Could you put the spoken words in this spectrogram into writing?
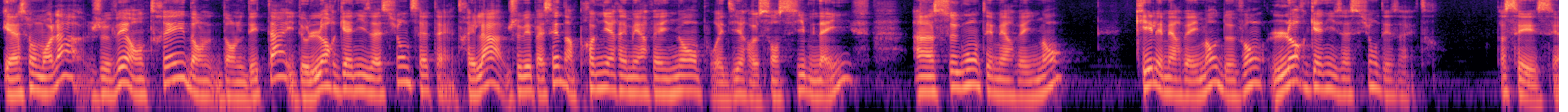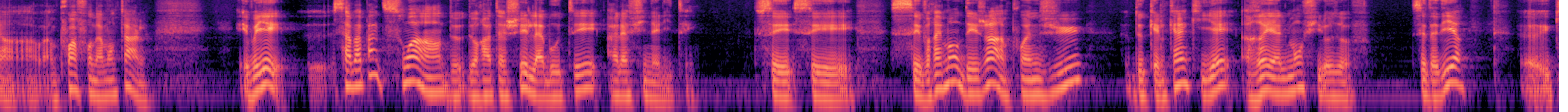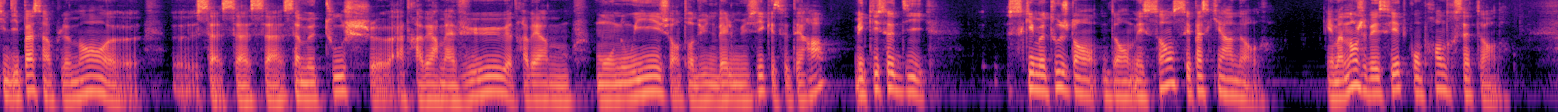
Et à ce moment-là, je vais entrer dans, le détail de l'organisation de cet être. Et là, je vais passer d'un premier émerveillement, on pourrait dire sensible, naïf, à un second émerveillement, qui est l'émerveillement devant l'organisation des êtres. Ça, c'est un, point fondamental. Et vous voyez, ça ne va pas de soi hein, de, de, rattacher la beauté à la finalité. C'est vraiment déjà un point de vue de quelqu'un qui est réellement philosophe. C'est-à-dire euh, qui ne dit pas simplement euh, euh, ça, me touche à travers ma vue, à travers mon ouïe, j'ai entendu une belle musique, etc. Mais qui se dit ce qui me touche dans, mes sens, c'est parce qu'il y a un ordre. Et maintenant, je vais essayer de comprendre cet ordre.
